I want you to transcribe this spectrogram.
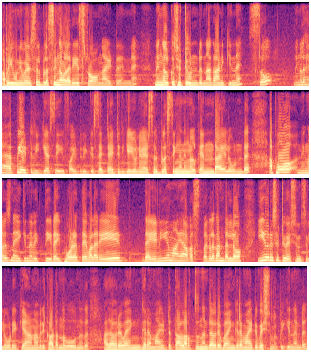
അപ്പോൾ യൂണിവേഴ്സൽ ബ്ലെസ്സിങ് വളരെ സ്ട്രോങ് ആയിട്ട് തന്നെ നിങ്ങൾക്ക് ചുറ്റും ഉണ്ടെന്നാണ് കാണിക്കുന്നത് സോ നിങ്ങൾ ഹാപ്പി ആയിട്ടിരിക്കുക സേഫ് ആയിട്ടിരിക്കുക സെറ്റ് ആയിട്ടിരിക്കുക. യൂണിവേഴ്സൽ ബ്ലെസ്സിങ് നിങ്ങൾക്ക് എന്തായാലും ഉണ്ട്. അപ്പോൾ നിങ്ങൾ സ്നേഹിക്കുന്ന വ്യക്തിയുടെ ഇപ്പോഴത്തെ വളരെ ദയനീയമായ അവസ്ഥകൾ കണ്ടല്ലോ. ഈ ഒരു സിറ്റുവേഷൻസിലൂടെയൊക്കെയാണ് അവർ കടന്നു പോകുന്നത്. അത് അവരെ ഭയങ്കരമായിട്ട് തളർത്തുന്നുണ്ട് അവരെ ഭയങ്കരമായിട്ട് വിഷമിപ്പിക്കുന്നുണ്ട്.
